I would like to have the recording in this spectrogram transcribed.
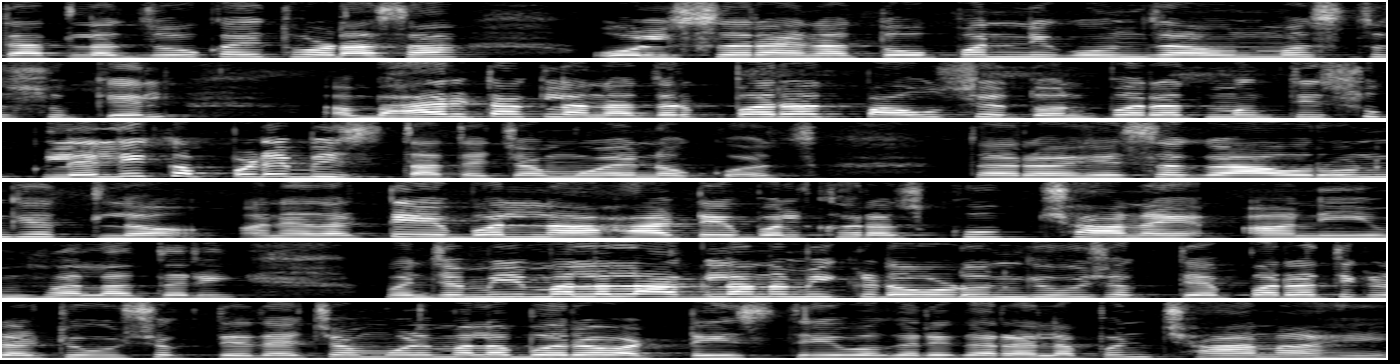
त्यातला जो काही थोडासा ओलसर आहे ना तो पण निघून जाऊन मस्त सुकेल. बाहेर टाकला ना तर परत पाऊस येतो आणि परत मग ती सुकलेली कपडे भिजतात त्याच्यामुळे नकोच. तर हे सगळं आवरून घेतलं आणि आता टेबल ना हा टेबल खरंच खूप छान आहे आणि मला तरी म्हणजे मी मला लागला ना मी इकडं ओढून घेऊ शकते परत इकडं ठेवू शकते. त्याच्यामुळे मला बरं वाटतं इस्त्री वगैरे करायला पण छान आहे.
